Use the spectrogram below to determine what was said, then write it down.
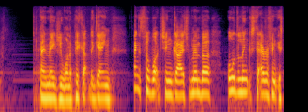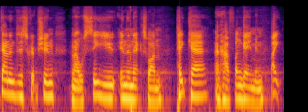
and made you want to pick up the game. Thanks for watching, guys. Remember, all the links to everything is down in the description, and I will see you in the next one. Take care and have fun gaming. Bye.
